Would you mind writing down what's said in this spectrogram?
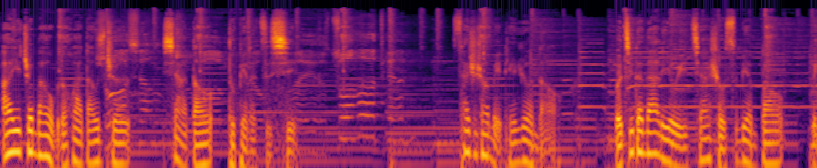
阿姨真把我们的话当真，下刀都变得仔细。菜市场每天热闹，我记得那里有一家手撕面包，每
